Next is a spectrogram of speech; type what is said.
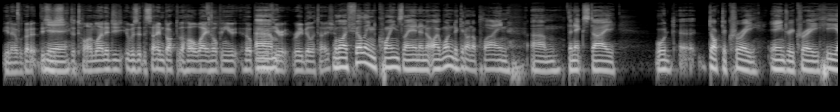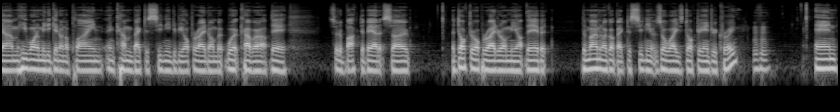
You know, we've got it. This Yeah. is the timeline. Did you, was it the same doctor the whole way, helping you, helping you Um, with your rehabilitation? Well, I fell in Queensland and I wanted to get on a plane um, the next day. Well, uh, Dr. Cree, Andrew Cree, he um, he wanted me to get on a plane and come back to Sydney to be operated on, but work cover up there sort of bucked about it. So a doctor operated on me up there, but the moment I got back to Sydney, it was always Dr. Andrew Cree. And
